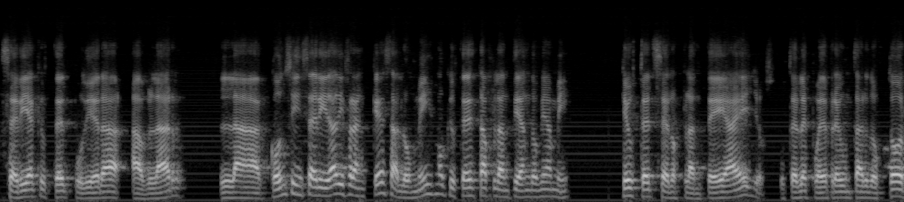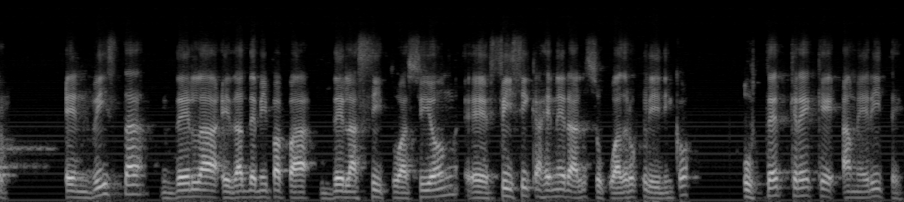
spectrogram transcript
sería que usted pudiera hablar la, con sinceridad y franqueza, lo mismo que usted está planteándome a mí, que usted se los plantee a ellos. Usted les puede preguntar, doctor, en vista de la edad de mi papá, de la situación eh, física general, su cuadro clínico, ¿usted cree que amerite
